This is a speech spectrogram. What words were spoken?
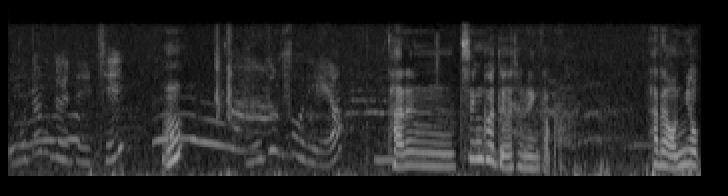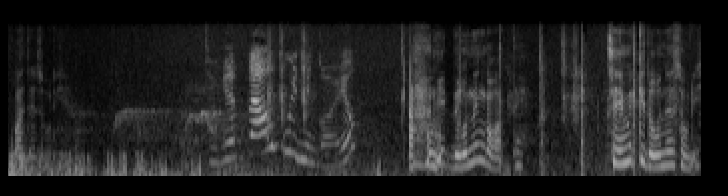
무슨 소리지? 응? 무슨 소리예요? 다른 친구들 소리인가 봐. 다른 언니 오빠들 소리야. 지금 싸우고 있는 거예요? 아니, 노는 것 같아. 재밌게 노는 소리.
